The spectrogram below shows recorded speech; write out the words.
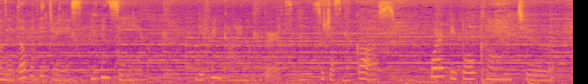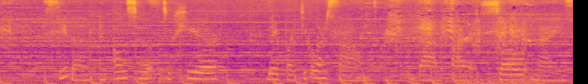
On the top of the trees, you can see different kind of birds, such as macaws, where people come to see them and also to hear their particular sound that are so nice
